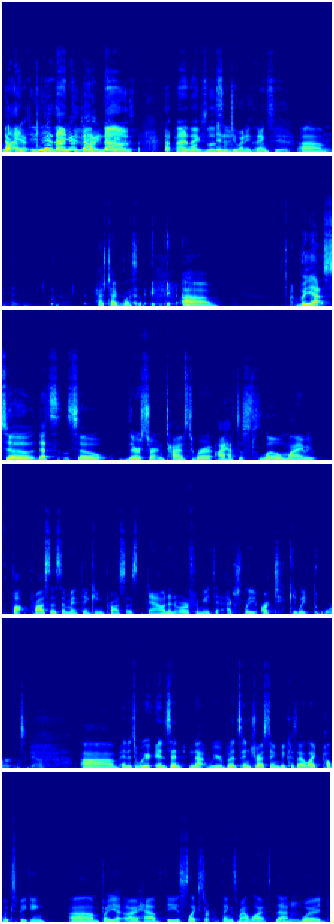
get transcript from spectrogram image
Why'd you're- you do yeah, no, that you're to me? not- No, no, it's- no, All right, you- you didn't do anything. Um, hashtag blessed. Um, but yeah, so that's so there are certain times to where I have to slow my thought process and my thinking process down in order for me to actually articulate the words. Yeah. Um, and it's weird. And it's in, not weird, but it's interesting because I like public speaking. Um, but yet I have these like certain things in my life that Mm-hmm. would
